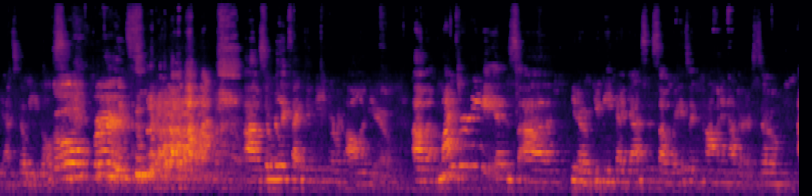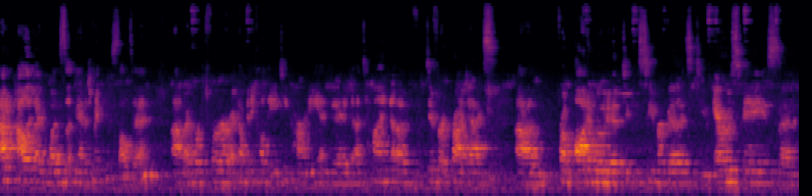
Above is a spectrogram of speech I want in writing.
yes, go Eagles. Go Birds! um, so really excited to be here with all of you. Um, my journey is, uh, you know, unique, I guess, in some ways and common in others. So out of college, I was a management consultant. Um, I worked for a company called A.T. Kearney and did a ton of different projects um, from automotive to consumer goods to aerospace and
